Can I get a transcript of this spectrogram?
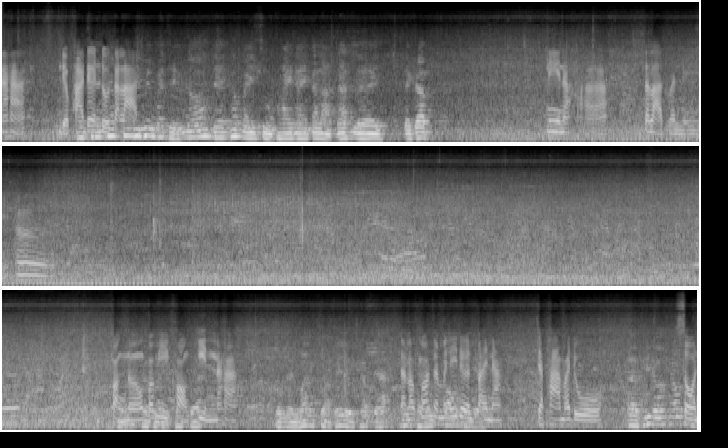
นะคะเดี๋ยวพาเดินดูตลาดท่นที่เพิ่งมาถึงเนาะเดินเข้าไปสู่ภายในตลาดนัดเลยนะครับ นี่นะคะ ตลาดวันนี้ เออฝั่งโน้นก็มีของกินนะคะ ตรงไหนว่างจอดได้เลยครับนะแต่เราก็จะไม่ได้เดินไปนะ จะพามาดูเออพี่น้องครับโซน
